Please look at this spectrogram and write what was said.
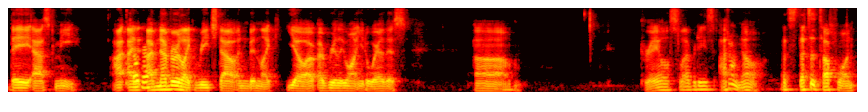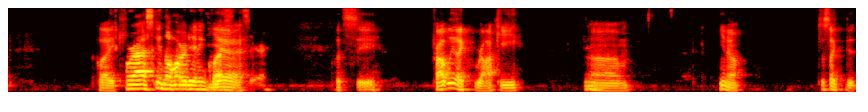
they ask me. I, Okay. I I've never like reached out and been like, yo, I, I really want you to wear this. Um Grail celebrities? I don't know. That's that's a tough one. Like We're asking the hard hitting questions here. let's see. Probably like Rocky. Hmm. Um you know, just like the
